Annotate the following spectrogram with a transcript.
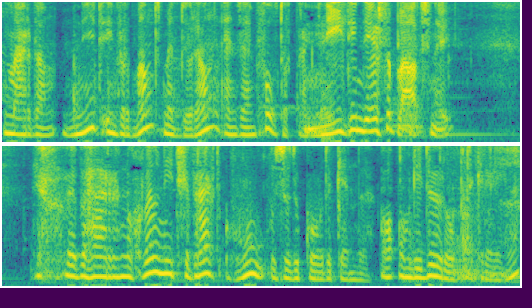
Maar dan niet in verband met Duran en zijn folterpraktijk. Niet in de eerste plaats, nee. Ja, we hebben haar nog wel niet gevraagd hoe ze de code kende. Om die deur open te krijgen.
